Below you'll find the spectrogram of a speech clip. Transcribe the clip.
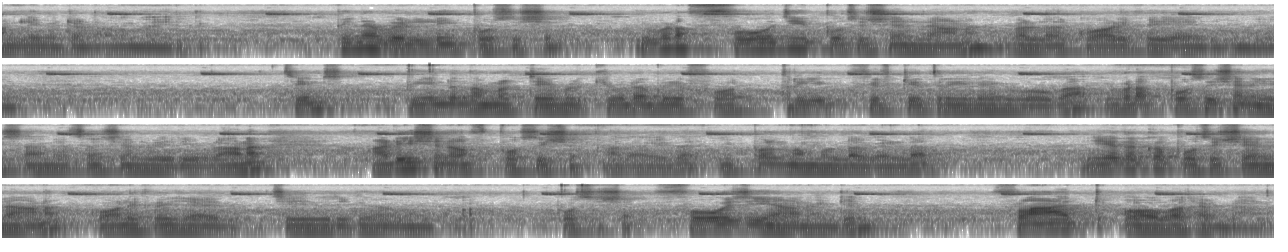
അൺലിമിറ്റഡ് ആകുന്നതായിരിക്കും പിന്നെ വെൽഡിംഗ് പൊസിഷൻ ഇവിടെ ഫോർ ജി പൊസിഷനിലാണ് വെൽഡർ ക്വാളിഫൈ ആയിരിക്കുന്നത്. സിൻസ് വീണ്ടും നമ്മൾ table Q W four three fifty ത്രീയിലേക്ക് പോവുക ഇവിടെ പൊസിഷൻ ഈസ് ആൻ എസെൻഷ്യൽ വേരിയബിളാണ് അഡീഷൻ ഓഫ് പൊസിഷൻ അതായത് ഇപ്പോൾ നമ്മളുടെ വെള്ളം ഏതൊക്കെ പൊസിഷനിലാണ് ക്വാളിഫൈ ചെയ്ത് ചെയ്തിരിക്കുന്നത് നോക്കുക. പൊസിഷൻ ഫോർ ജി ആണെങ്കിൽ ഫ്ലാറ്റ് ഓവർ ഹെഡാണ്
